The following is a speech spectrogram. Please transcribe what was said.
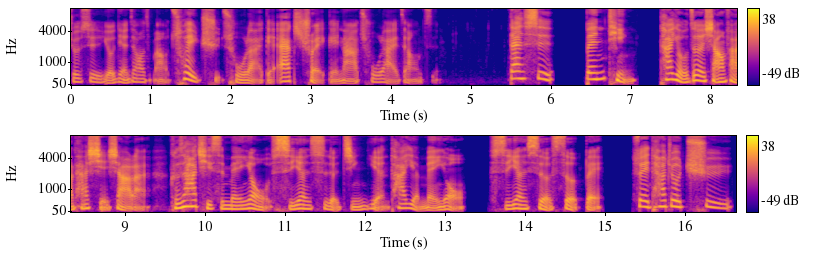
就是有点叫怎么样萃取出来，给 extract 给拿出来这样子。但是 Benting 他有这个想法，他写下来，可是他其实没有实验室的经验，他也没有实验室的设备，所以他就去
